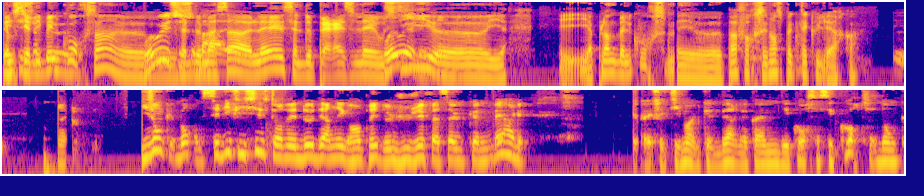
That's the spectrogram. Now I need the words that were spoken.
Même s'il y a des belles courses, hein. Euh, celle de Massa bah, l'est, celle de Perez l'est aussi. Euh, il, y a, plein de belles courses, mais euh, pas forcément spectaculaires, quoi. Disons que bon, c'est difficile sur les deux derniers grands prix de le juger face à Hülkenberg. Effectivement, Hülkenberg a quand même des courses assez courtes, donc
